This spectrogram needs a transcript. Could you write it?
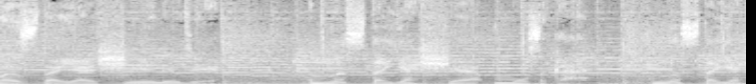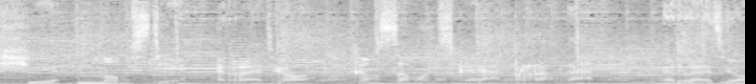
Настоящие люди. Настоящая музыка. Настоящие новости. Радио «Комсомольская правда». Радио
